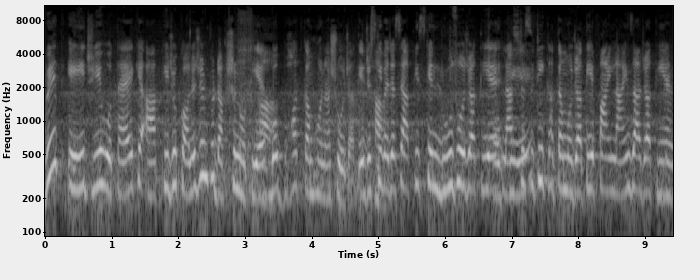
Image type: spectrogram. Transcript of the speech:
with age ये होता है कि आपकी जो कोलेजन प्रोडक्शन होती है हाँ। वो बहुत कम होना शुरू हो जाती है जिसकी हाँ। वजह से आपकी स्किन लूज हो जाती है इलास्टिसिटी खत्म हो जाती है फाइन लाइंस आ जाती हैं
